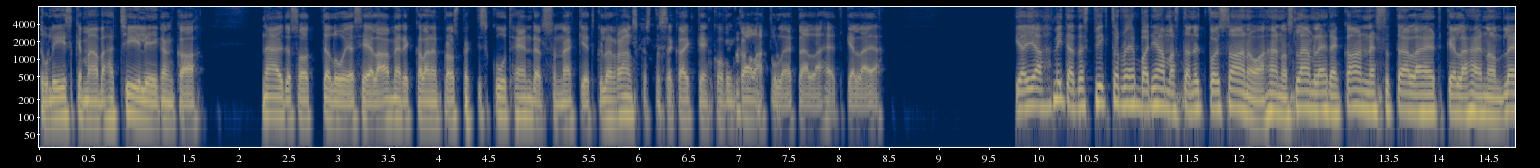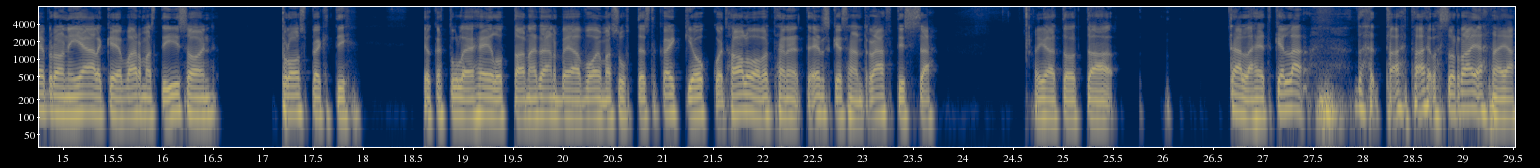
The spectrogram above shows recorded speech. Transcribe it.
tuli iskemään vähän G-liigan näytösotteluun ja siellä amerikkalainen prospekti Scoot Henderson näki, että kyllä Ranskasta se kaikkein kovin kala tulee tällä hetkellä ja ja, ja mitä tästä Victor Wembanyamasta nyt voi sanoa? Hän on Slam-lehden kannessa tällä hetkellä. Hän on LeBronin jälkeen varmasti isoin prospekti joka tulee heiluttaa näitä NBA-voimasuhteista. Kaikki joukkueet haluavat hänet ensi kesän draftissa. Ja tota, tällä hetkellä ta- taivas on rajana ja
